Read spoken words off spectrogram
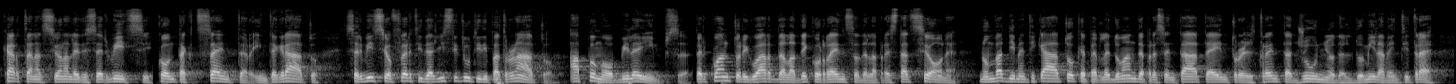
carta nazionale dei servizi, contact center integrato, servizi offerti dagli istituti di patronato, app mobile INPS. Per quanto riguarda la decorrenza della prestazione, non va dimenticato che per le domande presentate entro il 30 giugno del 2023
